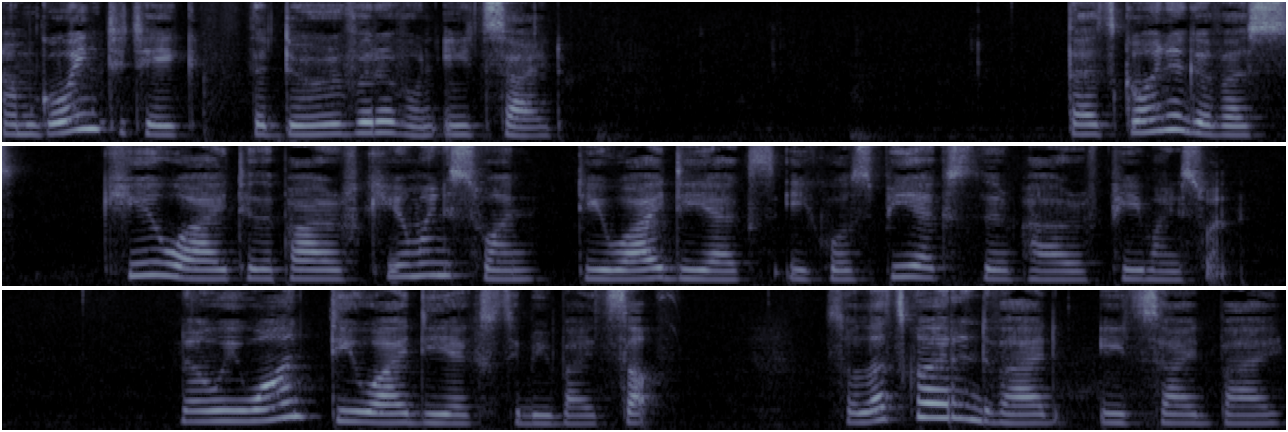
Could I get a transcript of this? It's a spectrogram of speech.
I'm going to take the derivative on each side. That's going to give us qy to the power of q minus 1 dy dx equals px to the power of p minus 1. Now we want dy dx to be by itself. So let's go ahead and divide each side by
